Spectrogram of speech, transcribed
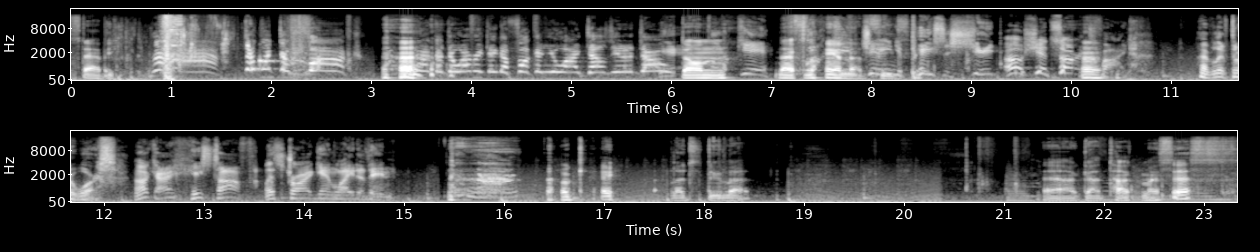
Stabby. What the fuck? you have to do everything the fucking UI tells you to do. Don't knife land that Eugene, you piece. piece of shit. Oh shit, sorry. Huh. Fine. I've lived through worse. Okay, he's tough. Let's try again later then. Okay, let's do that. Now I gotta talk to my sis.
